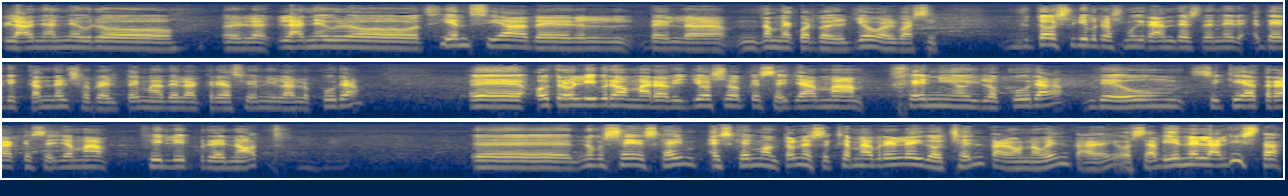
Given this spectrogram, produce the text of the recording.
la neuro la, neurociencia del, no me acuerdo del yo o algo así. Dos libros muy grandes de, Eric Kandel sobre el tema de la creación y la locura. Eh, otro libro maravilloso que se llama Genio y locura de un psiquiatra que se llama Philippe Renot. Eh, no sé, es que, hay, es que hay montones, es que me habré leído 80 o 90, ¿eh? o sea, viene la lista,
